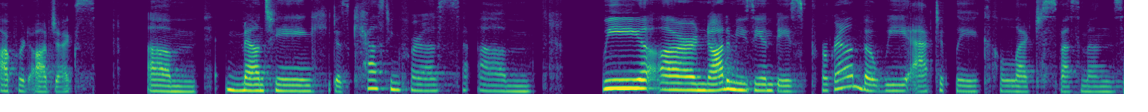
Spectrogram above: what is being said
awkward objects. Um, mounting, he does casting for us. Um, we are not a museum-based program, but we actively collect specimens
